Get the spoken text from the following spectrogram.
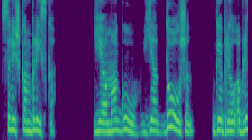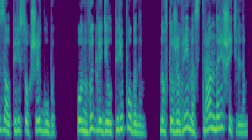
Слишком близко. «Я могу, я должен», – Гэбриэл облизал пересохшие губы. Он выглядел перепуганным, но в то же время странно решительным.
